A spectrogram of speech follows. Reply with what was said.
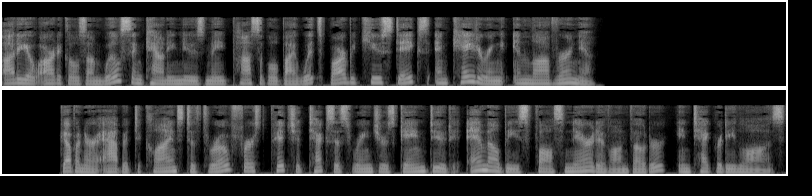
Audio articles on Wilson County News made possible by Witt's Barbecue Steaks and Catering in La Vernia. Governor Abbott declines to throw first pitch at Texas Rangers game due to MLB's false narrative on voter integrity laws.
